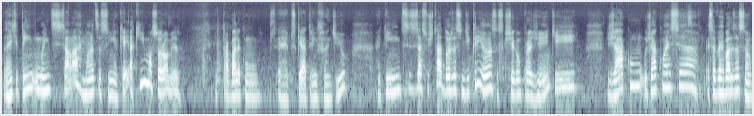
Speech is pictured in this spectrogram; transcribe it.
mas a gente tem um índice alarmante, assim, aqui, aqui em Mossoró mesmo. A gente trabalha com é, psiquiatria infantil. A gente tem índices assustadores, assim, de crianças que chegam para a gente e já com, já com essa, essa verbalização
